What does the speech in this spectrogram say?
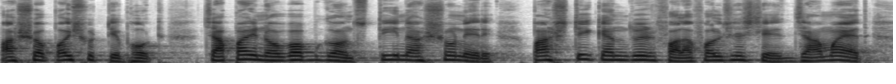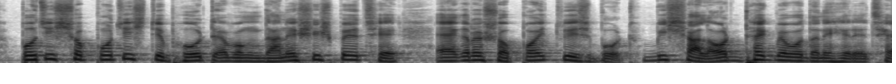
পাঁচশো পঁয়ষট্টি ভোট। চাপাই নবাবগঞ্জ তিন আসনের পাঁচটি কেন্দ্রের ফলাফল শেষে জামায়াত পঁচিশশো পঁচিশটি ভোট এবং দানের শীষ পেয়েছে এগারোশো পঁয়ত্রিশ ভোট। বিশাল অর্ধেক ব্যবধানে হেরেছে।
